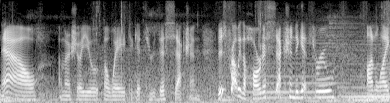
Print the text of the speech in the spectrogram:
Now, I'm going to show you a way to get through this section. This is probably the hardest section to get through, unlike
